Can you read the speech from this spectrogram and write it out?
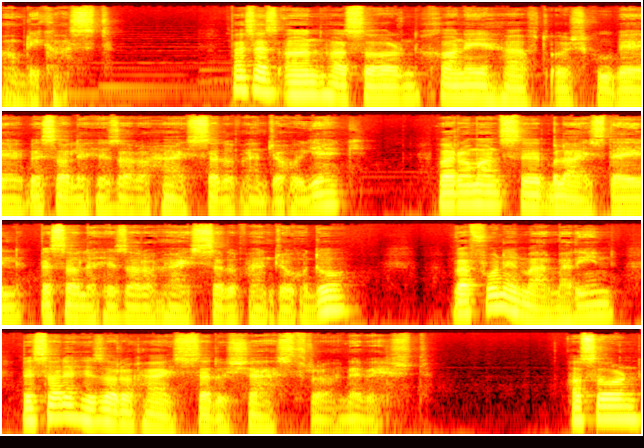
آمریکاست. پس از آن هاسورن خانه هفت اشکوبه به سال 1851 و رومانس بلایزدیل به سال 1852 و فون مرمرین به سال 1860 را نوشت. هاثورن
